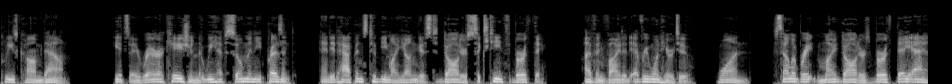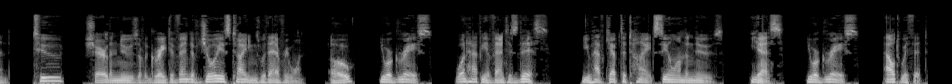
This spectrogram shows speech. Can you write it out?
please calm down. It's a rare occasion that we have so many present, and it happens to be my youngest daughter's 16th birthday. I've invited everyone here to 1. Celebrate my daughter's birthday and 2. Share the news of a great event of joyous tidings with everyone. Oh, Your Grace, what happy event is this? You have kept a tight seal on the news. Yes, Your Grace, out with it.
